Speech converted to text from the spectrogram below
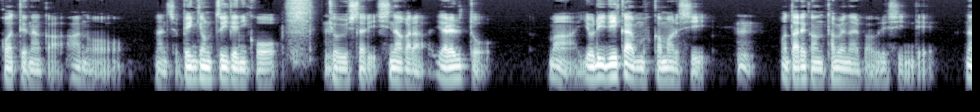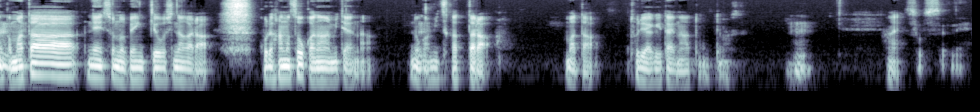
こうやってなんか、あの、なんでしょう、勉強のついでにこう、共有したりしながらやれると、まあ、より理解も深まるし、うんまあ、誰かのためになれば嬉しいんで、なんかまたね、その勉強をしながら、これ話そうかな、みたいなのが見つかったら、また取り上げたいなと思ってます。うん。はい。そうっすよね。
